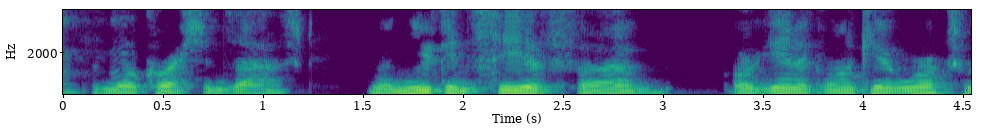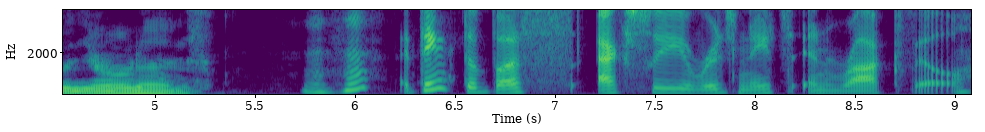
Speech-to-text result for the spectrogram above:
mm-hmm. with no questions asked. And you can see if uh, organic lawn care works with your own eyes. Mm-hmm. I think the bus actually originates in Rockville.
